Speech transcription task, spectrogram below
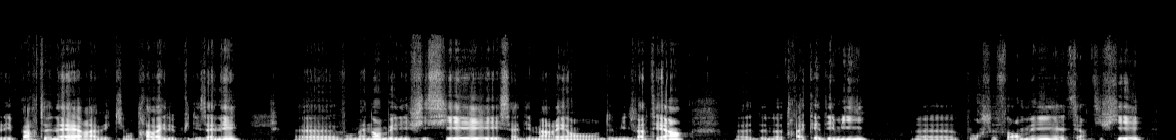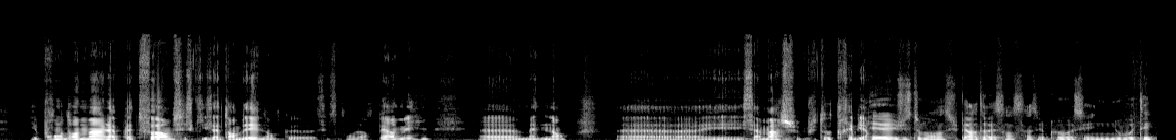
les partenaires avec qui on travaille depuis des années vont maintenant bénéficier, et ça a démarré en 2021, de notre académie pour se former, être certifiés et prendre en main la plateforme. C'est ce qu'ils attendaient, donc c'est ce qu'on leur permet maintenant. et ça marche plutôt très bien. Et justement, super intéressant, ça, c'est une nouveauté.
